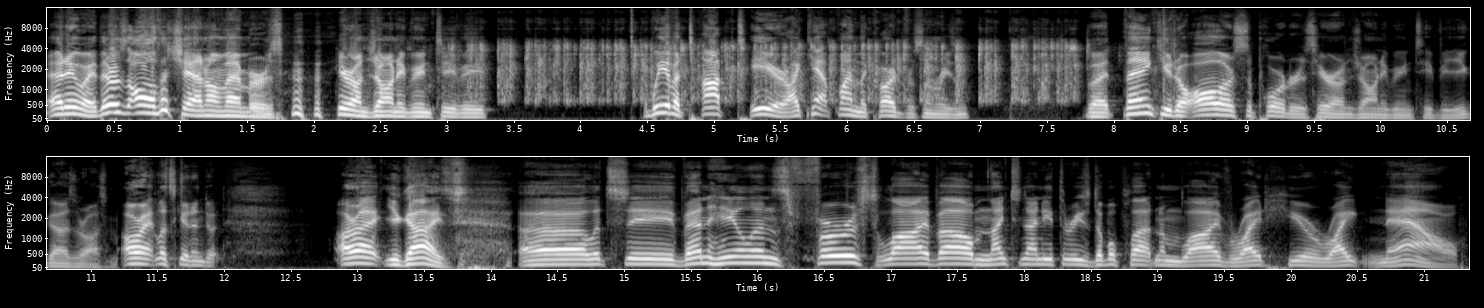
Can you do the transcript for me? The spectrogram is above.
anyway, there's all the channel members here on Johnny Bean TV. We have a top tier. I can't find the card for some reason. But thank you to all our supporters here on Johnny Bean TV. You guys are awesome. All right, let's get into it. All right, you guys. Uh, let's see. Van Halen's first live album, 1993's Double Platinum Live, right here, right now,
